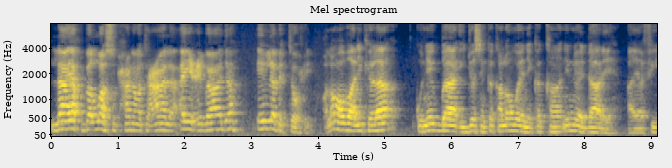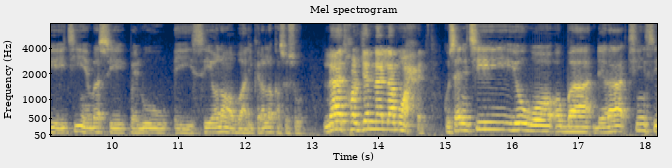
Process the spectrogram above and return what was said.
la yaqbal Allah subhanahu wa ta'ala ay ibadah illa bit tawhid. ọlọ́run ọba àlìkẹ́lá kò ní gba ìjọsìn kankan lọ́wọ́ ẹnì kankan nínú ẹ̀dá rẹ̀ àyàfi èyí tí yẹn bá ṣe pẹ̀lú èyí ṣe ọlọ́run ọba àlìkẹ́lá lọ́kan ṣoṣo. لا يدخل الجنة إلا موحد kò sẹ́ni tí yóò wọ ọgbà dẹ̀ra tí ń ṣe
